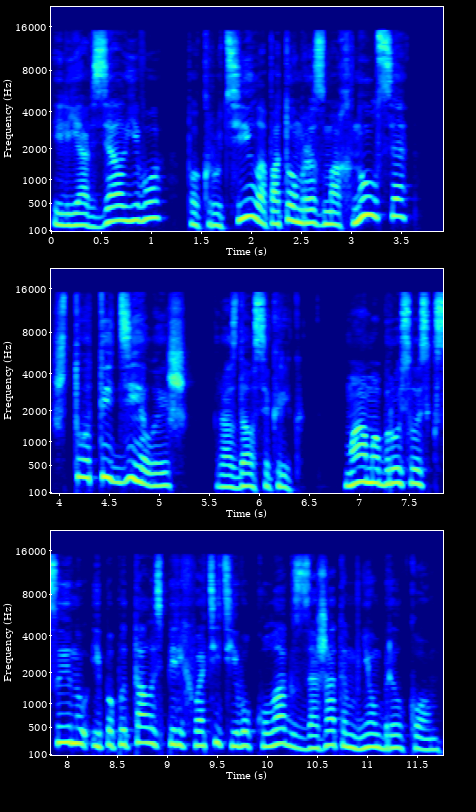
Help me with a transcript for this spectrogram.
Илья взял его, покрутил, а потом размахнулся. «Что ты делаешь?» — раздался крик. Мама бросилась к сыну и попыталась перехватить его кулак с зажатым в нем брелком.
